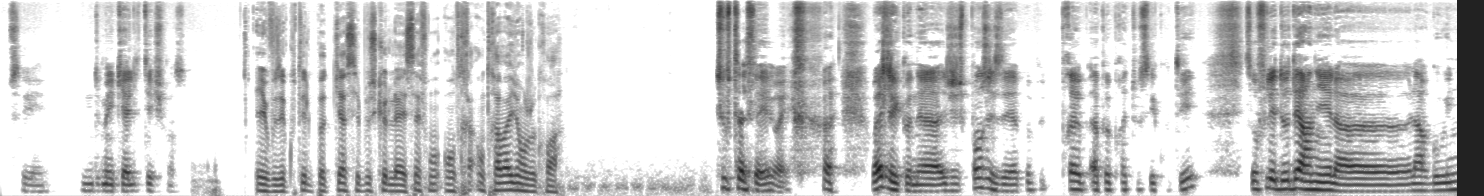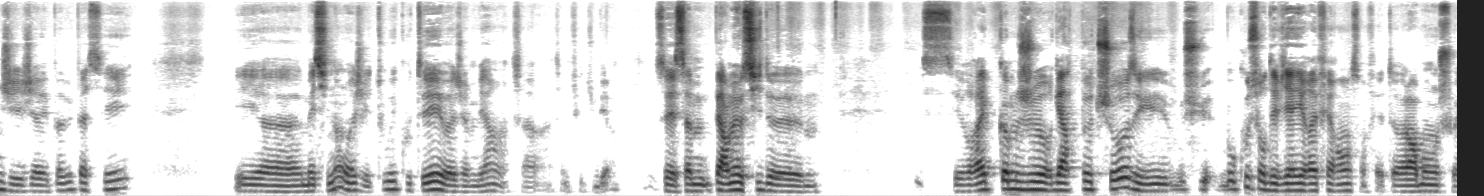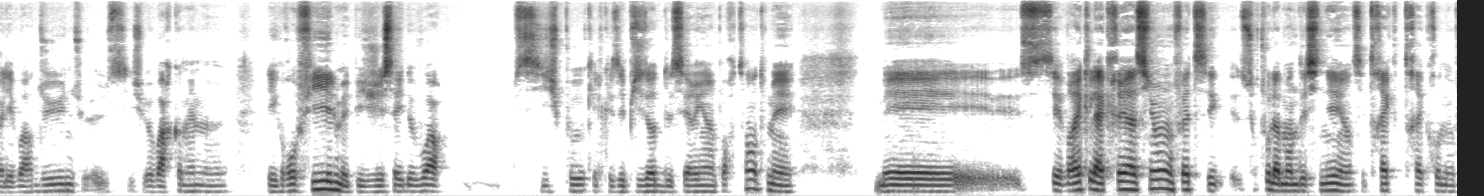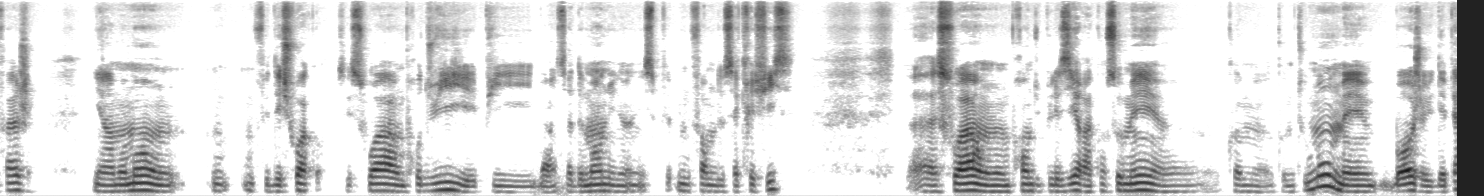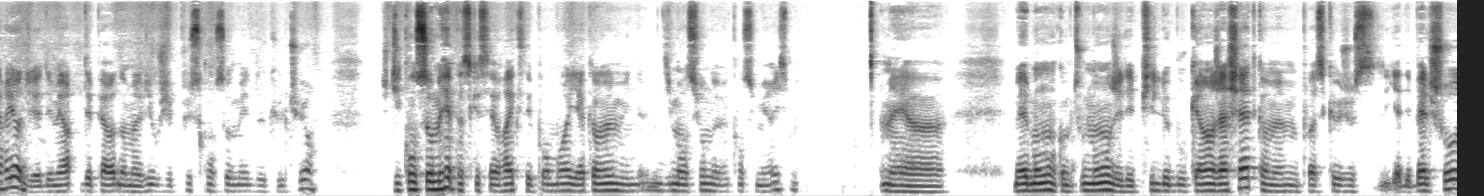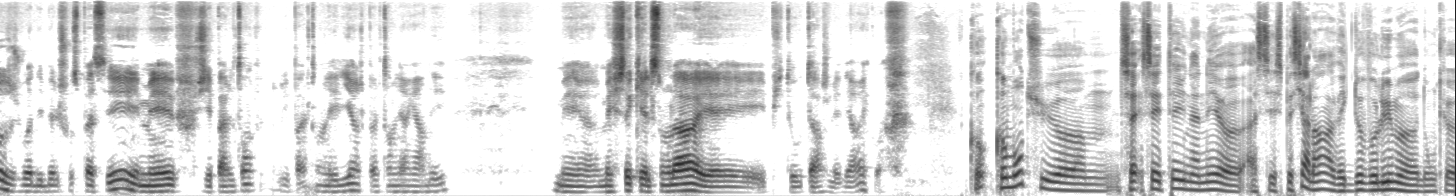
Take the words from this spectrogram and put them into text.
C'est une de mes qualités, je pense. Et vous écoutez le podcast, c'est plus que de la SF en, en, travaillant, je crois. Tout à fait, ouais. ouais, je les connais, je pense que je les ai à peu près, à peu près tous écoutés. Sauf les deux derniers, là. Euh, L'Argoin, j'avais pas vu passer. Et, euh, mais sinon, ouais, j'ai tout écouté, ouais, j'aime bien, ça, ça me fait du bien. Ça me permet aussi de, c'est vrai que comme je regarde peu de choses et je suis beaucoup sur des vieilles références en fait. Alors bon, je suis allé voir Dune, je, je veux voir quand même euh, les gros films et puis j'essaye de voir si je peux quelques épisodes de séries importantes, mais c'est vrai que la création en fait, c'est surtout la bande dessinée, hein, c'est très très chronophage. Il y a un moment on, on, fait des choix quoi. C'est soit on produit et puis ben, ça demande une, forme de sacrifice soit on prend du plaisir à consommer euh, comme, comme tout le monde, mais bon, j'ai eu des périodes. Il y a des, des périodes dans ma vie où j'ai plus consommé de culture. Je dis consommer parce que c'est vrai que c'est pour moi, il y a quand même une, dimension de consumérisme. Mais, euh, mais bon, comme tout le monde, j'ai des piles de bouquins. J'achète quand même parce que il y a des belles choses, je vois des belles choses passer, mais j'ai pas le temps. J'ai pas le temps de les lire, j'ai pas le temps de les regarder. Mais, mais je sais qu'elles sont là et, et, puis tôt ou tard, je les verrai quoi. Comment tu. Euh, ça, a été une année euh, assez spéciale, hein, avec deux volumes, euh, donc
